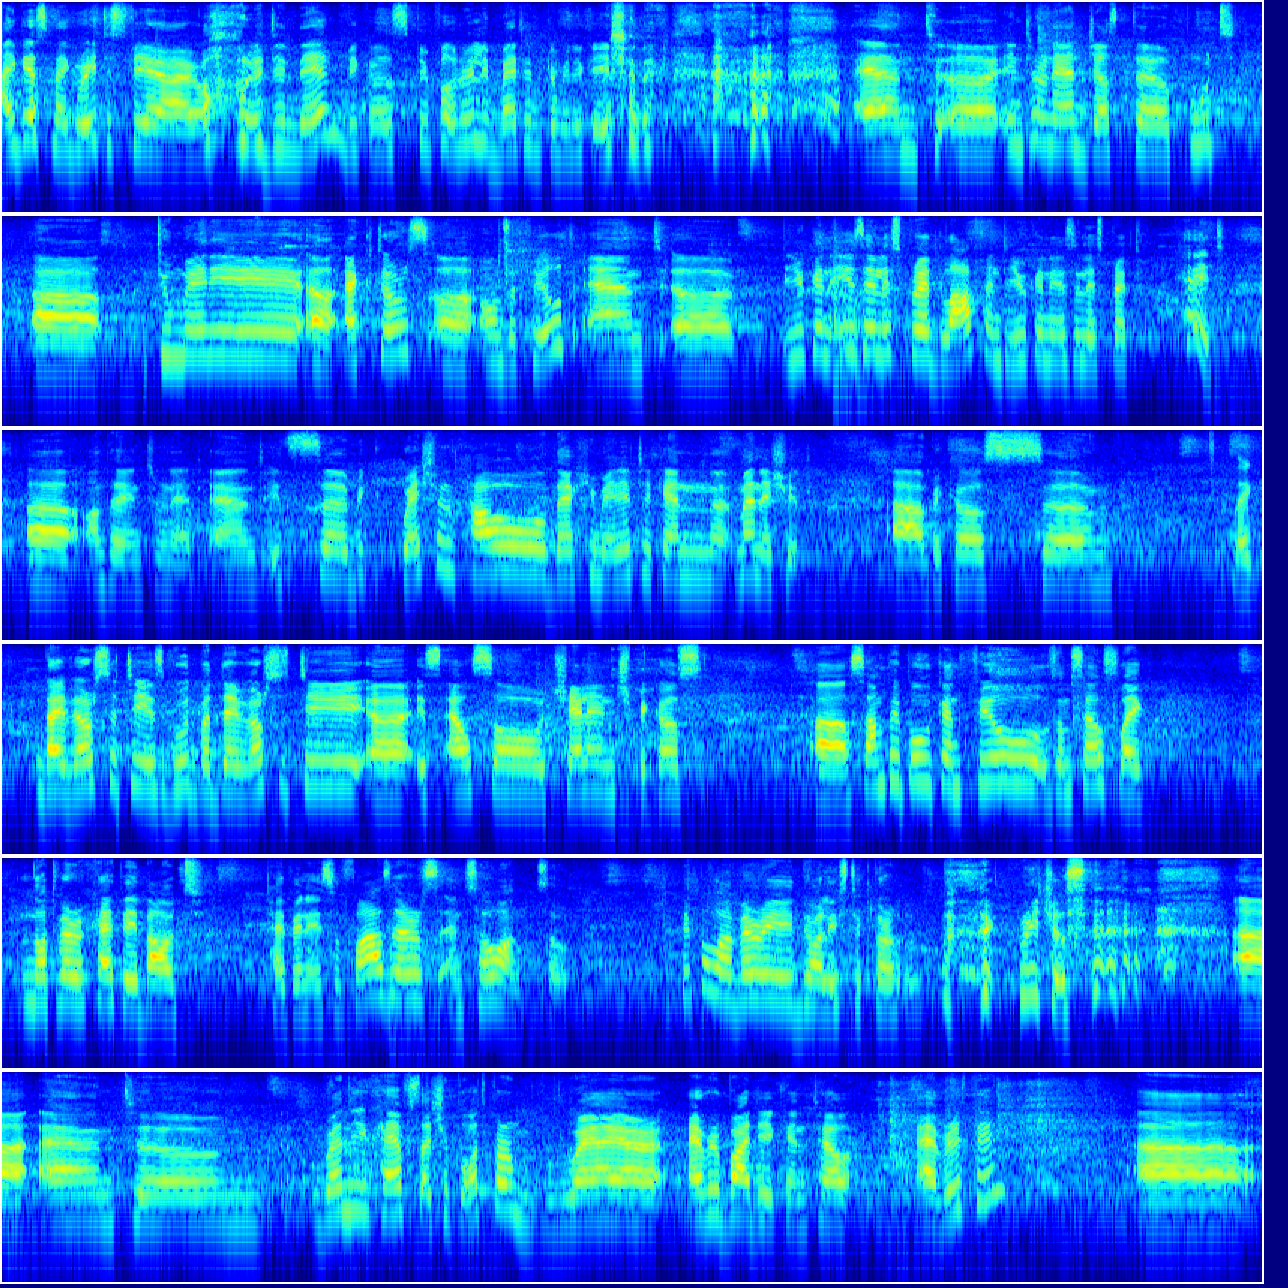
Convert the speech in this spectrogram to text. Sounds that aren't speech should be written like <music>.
I guess my greatest fear I <laughs> already named because people really bad in communication. <laughs> and uh, internet just uh, put uh, too many uh, actors uh, on the field and uh, you can easily spread love and you can easily spread hate on the internet. And it's a big question how the humanity can manage it because um, like diversity is good, but diversity uh, is also challenge because uh, some people can feel themselves like not very happy about happiness of others and so on. So people are very dualistic <laughs> creatures. <laughs> uh, and um, when you have such a platform where everybody can tell everything, uh,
